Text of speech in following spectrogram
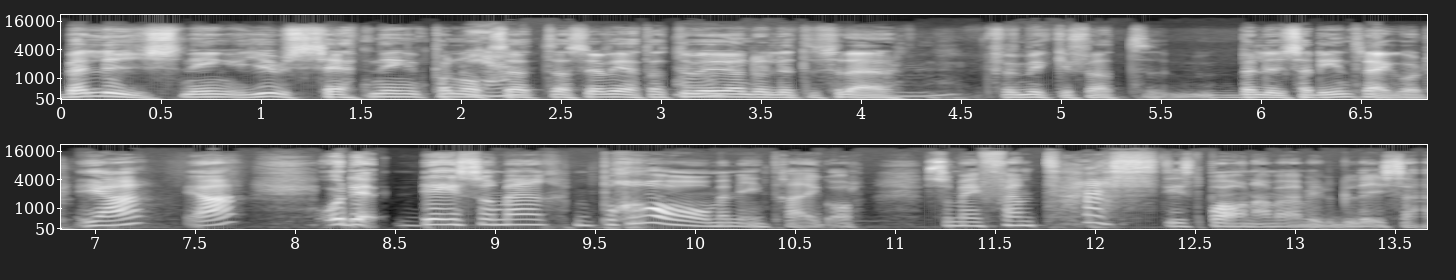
Belysning, ljussättning på något Ja. sätt. Alltså jag vet att du är ju ändå lite sådär för mycket för att belysa din trädgård. Ja, ja. Och det, det som är bra med min trädgård, som är fantastiskt bra när man vill belysa,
